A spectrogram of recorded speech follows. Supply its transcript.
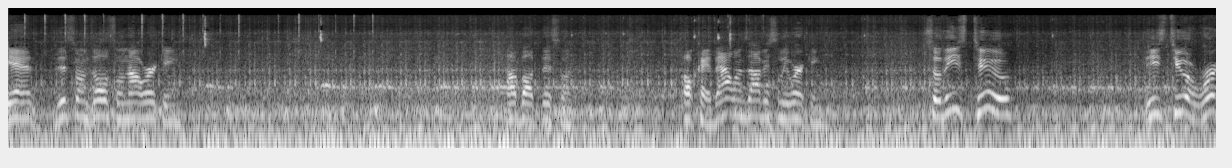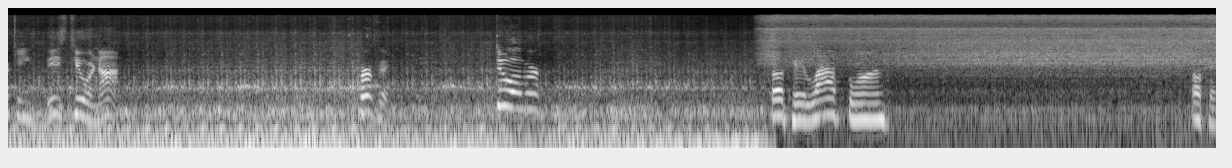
Yeah, this one's also not working. How about this one? Okay, that one's obviously working. So these two, these two are working, these two are not. Perfect. Do over. Okay, last one. Okay,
